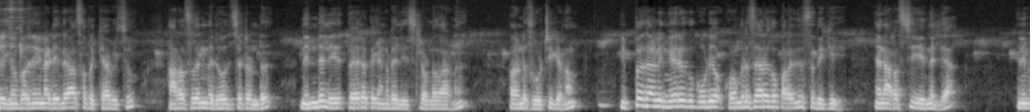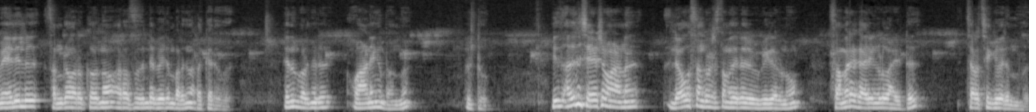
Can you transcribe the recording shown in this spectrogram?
കഴിഞ്ഞപ്പോൾ പറഞ്ഞു ഇങ്ങനെ അടിയന്തരാവസ്ഥ പ്രഖ്യാപിച്ചു. ആർ എസ് എസിനെ നിരോധിച്ചിട്ടുണ്ട്. നിന്റെ ലീ പേരൊക്കെ ഞങ്ങളുടെ ലിസ്റ്റിലുള്ളതാണ്. അതുകൊണ്ട് സൂക്ഷിക്കണം. ഇപ്പോൾ ഇതാൾ ഇങ്ങനെയൊക്കെ കൂടി കോൺഗ്രസ്സുകാരൊക്കെ പറഞ്ഞ സ്ഥിതിക്ക് ഞാൻ അറസ്റ്റ് ചെയ്യുന്നില്ല. ഇനി മേലിൽ സംഘവർക്കെന്നോ ആർ എസ് എസിന്റെ പേരും പറഞ്ഞ് നടക്കരുത് എന്നും പറഞ്ഞൊരു വാണിംഗ് തന്ന് വിട്ടു ഇത് അതിന് ശേഷമാണ് ലോക സംഘർഷ സമിതിയുടെ രൂപീകരണവും സമര കാര്യങ്ങളുമായിട്ട് ചർച്ചയ്ക്ക് വരുന്നത്.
